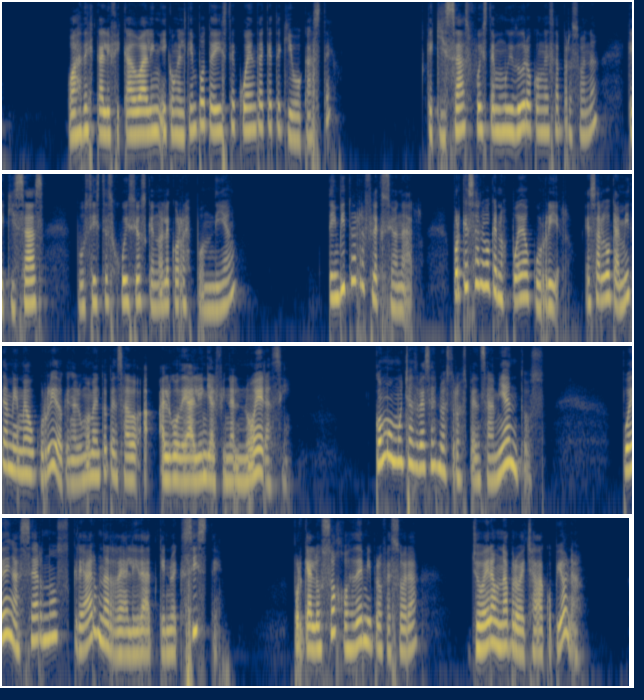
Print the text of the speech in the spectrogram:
o has descalificado a alguien y con el tiempo te diste cuenta que te equivocaste, que quizás fuiste muy duro con esa persona, que quizás pusiste juicios que no le correspondían. Te invito a reflexionar, porque es algo que nos puede ocurrir. Es algo que a mí también me ha ocurrido, que en algún momento he pensado algo de alguien y al final no era así. Como muchas veces nuestros pensamientos pueden hacernos crear una realidad que no existe. Porque a los ojos de mi profesora, yo era una aprovechada copiona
